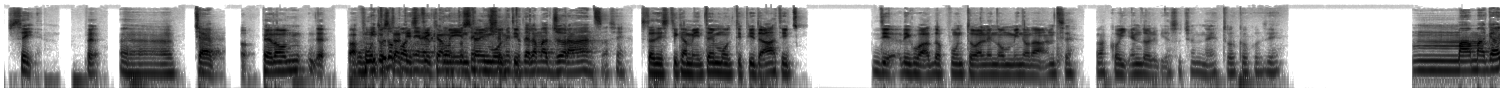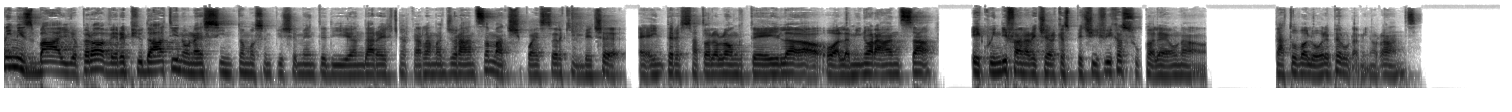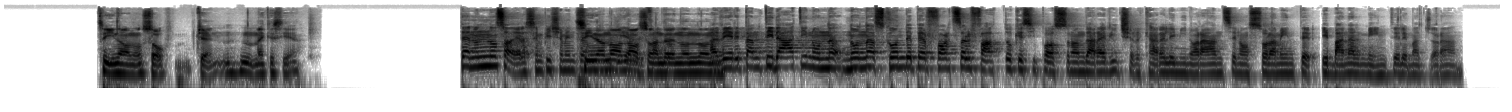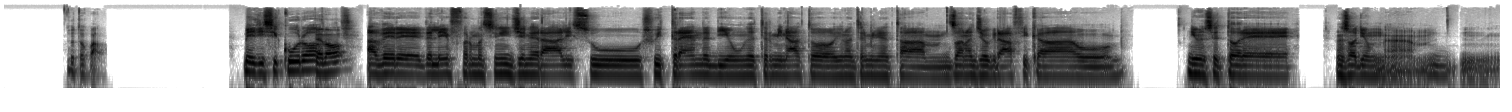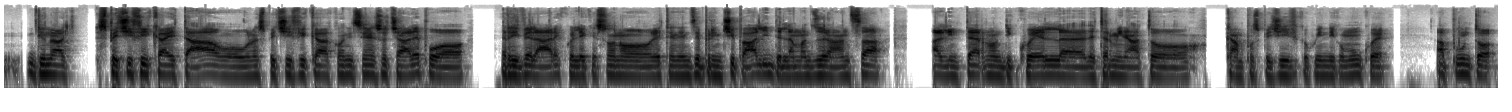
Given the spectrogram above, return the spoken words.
Sì, per- eh, Cioè, però eh, un appunto statisticamente hai molti, della maggioranza, sì. statisticamente hai molti più dati di- riguardo appunto alle non minoranze, raccogliendoli via social network o così. Ma magari mi sbaglio, però avere più dati non è sintomo semplicemente di andare a ricercare la maggioranza, ma ci può essere chi invece è interessato alla long tail o alla minoranza e quindi fa una ricerca specifica su qual è un dato valore per una minoranza. Sì, no, non so, cioè, non è che sia. Cioè, non, non so, era semplicemente. Sì, no, no, no, sono non- non- Avere tanti dati non, non nasconde per forza il fatto che si possono andare a ricercare le minoranze, non solamente e banalmente le maggioranze. Tutto qua. Beh, di sicuro Però avere delle informazioni generali su- sui trend di un determinato, di una determinata mm, zona geografica o di un settore, non so, di, un, um, di una specifica età o una specifica condizione sociale può rivelare quelle che sono le tendenze principali della maggioranza all'interno di quel determinato campo specifico. Quindi comunque appunto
